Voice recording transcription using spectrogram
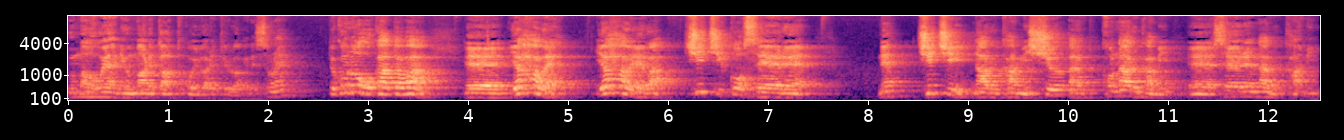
馬小屋に生まれたとこ言われてるわけですよね。でこのお方は、えー、ヤハウェ。ヤハウェは父子精霊。ね父なる神主あ子なる神、えー、精霊なる神。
